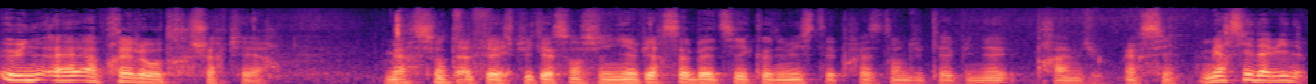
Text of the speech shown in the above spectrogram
Une haie après l'autre, cher Pierre. Merci en toute l'explication. Pierre Sabatier, économiste et président du cabinet PrimeView. Merci. Merci David.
